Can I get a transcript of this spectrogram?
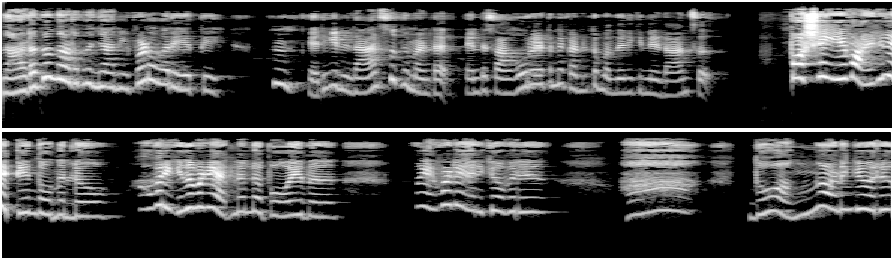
നടന്ന് നടന്ന് ഞാൻ ഇവിടെ വരെ എത്തി. എനിക്ക് ഡാൻസ് ഒന്നും വേണ്ട. എന്റെ സഹോദരേട്ടനെ കണ്ടിട്ട് വന്നിരിക്കുന്ന ഡാൻസ് പക്ഷേ ഈ വഴി തെറ്റിയെന്ന് തോന്നല്ലോ അവർ ഇതുവഴി അല്ലല്ലോ പോയത്. എവിടെയായിരിക്കും അവർ? ആ ദോ അങ്ങാണെങ്കിൽ ഒരു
